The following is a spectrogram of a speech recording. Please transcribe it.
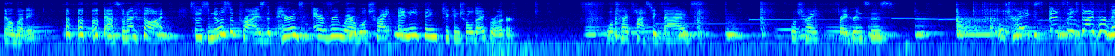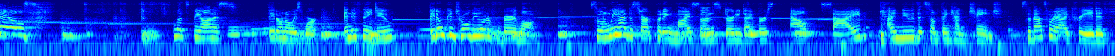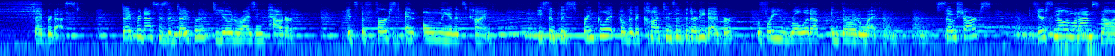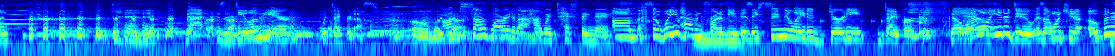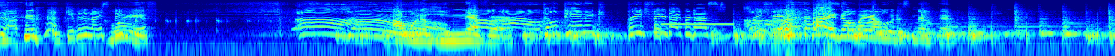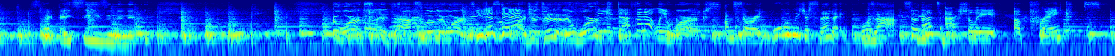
Nobody. That's what I thought. So it's no surprise that parents everywhere will try anything to control diaper odor. We'll try plastic bags. We'll try fragrances. Try expensive diaper pails. Let's be honest, they don't always work. And if they do, they don't control the odor for very long. So when we had to start putting my son's dirty diapers outside, I knew that something had to change. So that's why I created Diaper Dust. Diaper Dust is a diaper deodorizing powder. It's the first and only of its kind. You simply sprinkle it over the contents of the dirty diaper before you roll it up and throw it away. So, sharks, if you're smelling what I'm smelling, that is a deal in the air with diaper dust. Oh my God. I'm so worried about how we're testing this. Um, so what you have in front of you is a simulated dirty diaper. Now, Ew. what I want you to do is I want you to open it up and give it a nice big Wait. whiff. Oh. I would have never. Oh, wow. Don't panic. Reach for your diaper dust. Reach for your diaper dust. I Ain't no way I would have smelled that like they seasoning it. It works. It absolutely works. You just did it? I just did it. It worked. It definitely works. I'm sorry. What were we just smelling? What was that? So that's actually a prank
